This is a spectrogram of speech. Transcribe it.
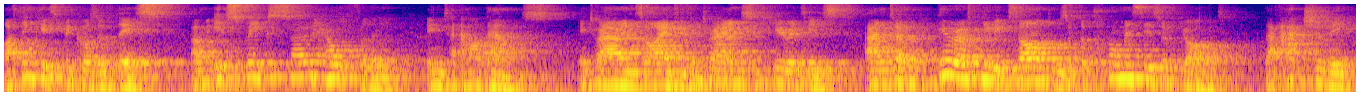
I think it's because of this. Um, it speaks so helpfully into our doubts, into our anxieties, into our insecurities. And um, here are a few examples of the promises of God that actually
